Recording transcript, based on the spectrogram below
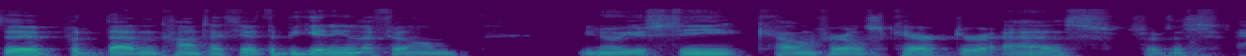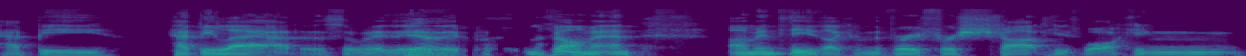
to put that in context, here, at the beginning of the film, you know, you see Colin Farrell's character as sort of this happy happy lad is the way they, yeah. they put it in the film and um indeed like in the very first shot he's walking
